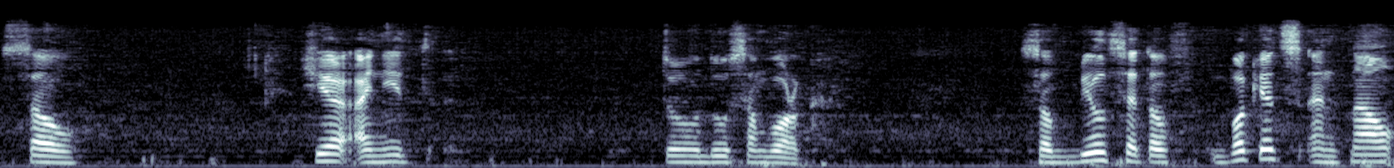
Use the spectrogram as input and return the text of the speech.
So here I need to do some work. So build set of buckets and now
